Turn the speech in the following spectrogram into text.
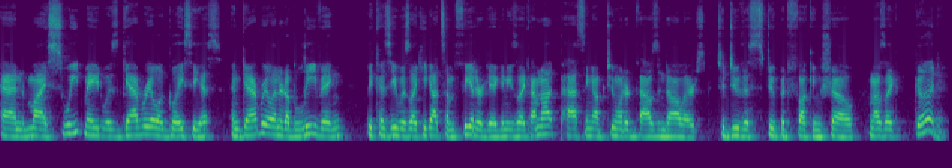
and my suite mate was Gabriel Iglesias. And Gabriel ended up leaving because he was like he got some theater gig and he's like I'm not passing up $200,000 to do this stupid fucking show. And I was like, "Good.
